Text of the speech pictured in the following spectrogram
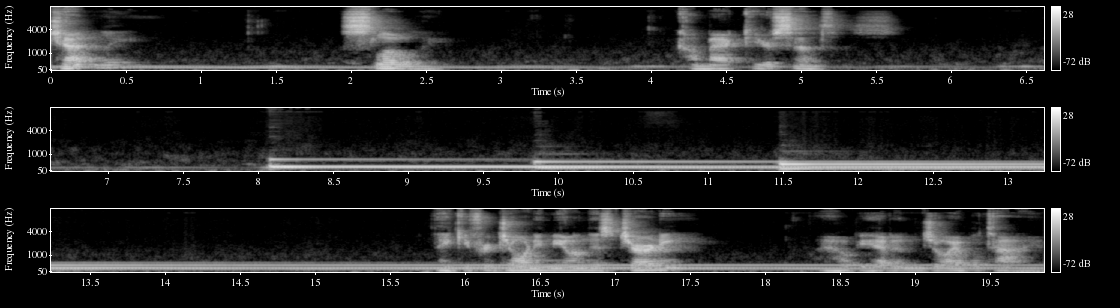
Gently, slowly, come back to your senses. Thank you for joining me on this journey. I hope you had an enjoyable time.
